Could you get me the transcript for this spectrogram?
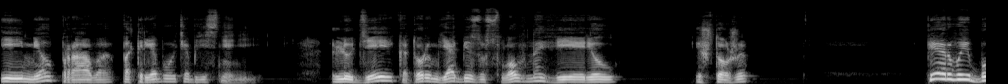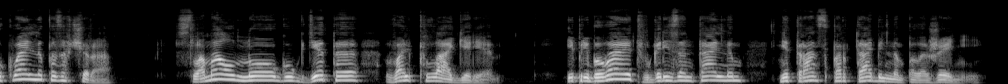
и имел право потребовать объяснений. Людей, которым я, безусловно, верил. И что же? Первый буквально позавчера сломал ногу где-то в альплагере и пребывает в горизонтальном нетранспортабельном положении.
